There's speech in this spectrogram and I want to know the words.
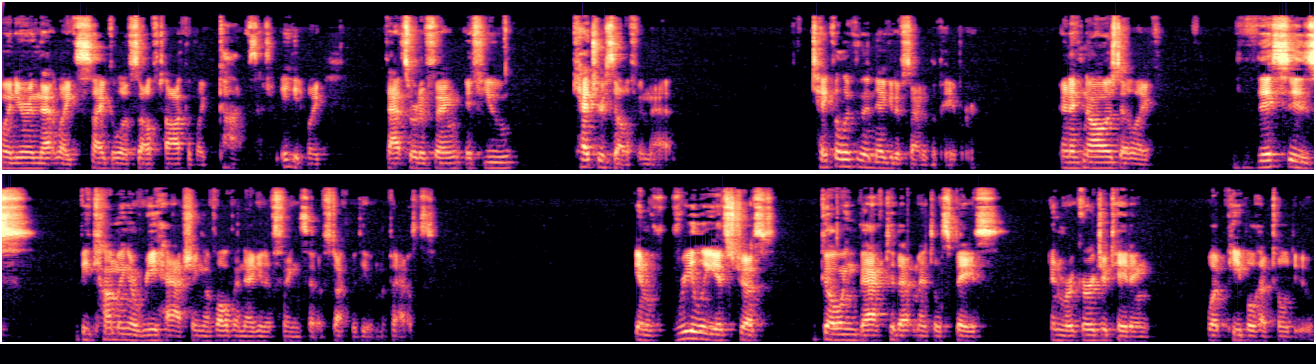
when you're in that like cycle of self-talk of like god i'm such an idiot like that sort of thing if you catch yourself in that take a look at the negative side of the paper and acknowledge that like this is becoming a rehashing of all the negative things that have stuck with you in the past. And really it's just going back to that mental space and regurgitating what people have told you.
